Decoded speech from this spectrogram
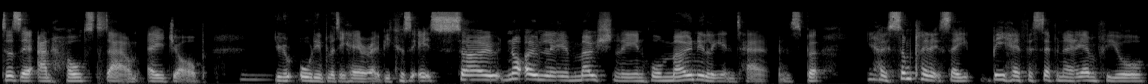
does it and holds down a job, mm. you're already a bloody hero because it's so not only emotionally and hormonally intense, but you know, some clinics say be here for 7 a.m. for your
